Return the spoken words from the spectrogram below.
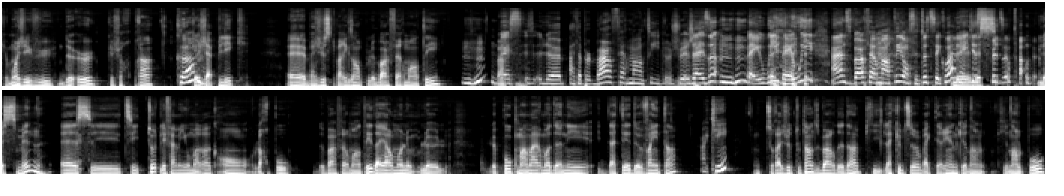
que moi j'ai vues de eux que je reprends, Comme? que j'applique. Euh, ben juste par exemple le beurre fermenté. Mhm. Ben- Ben, le, attends un peu, beurre fermenté. J'allais dire, mhm, ben oui, ben oui. Hein, du beurre fermenté, on sait tout c'est quoi, Le- mais qu'est-ce que tu veux dire par là? Le smin, euh, c'est tu sais, toutes les familles au Maroc ont leur pot de beurre fermenté. D'ailleurs moi le, le, le pot que ma mère m'a donné datait de 20 ans. OK. Donc, tu rajoutes tout le temps du beurre dedans, puis la culture bactérienne qu'il y a dans, qui est dans le pot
